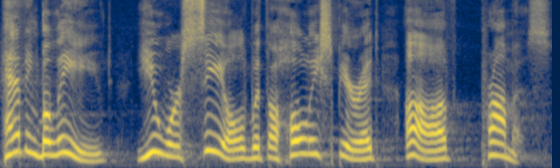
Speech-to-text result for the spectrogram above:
having believed, you were sealed with the Holy Spirit of promise.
